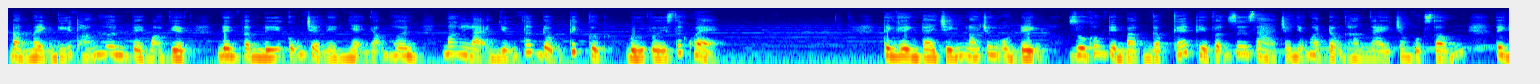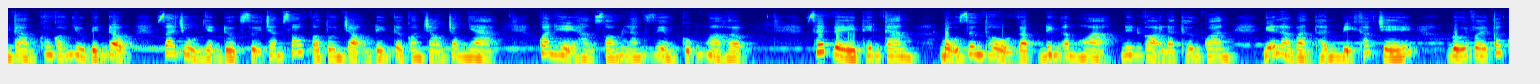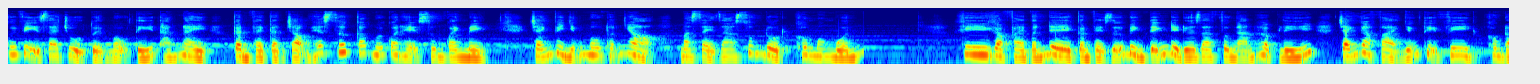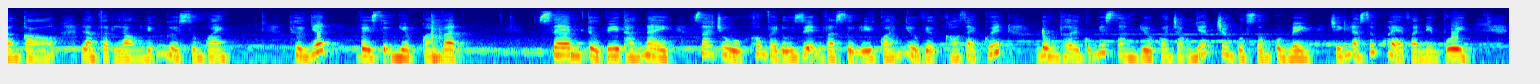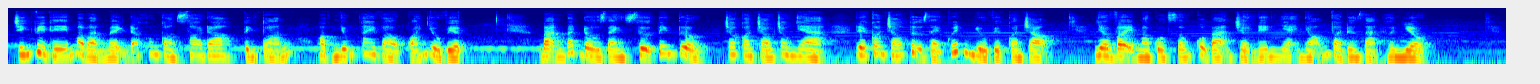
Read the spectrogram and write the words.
Bản mệnh nghĩ thoáng hơn về mọi việc nên tâm lý cũng trở nên nhẹ nhõm hơn, mang lại những tác động tích cực đối với sức khỏe. Tình hình tài chính nói chung ổn định, dù không tiền bạc ngập kết thì vẫn dư giả cho những hoạt động hàng ngày trong cuộc sống, tình cảm không có nhiều biến động, gia chủ nhận được sự chăm sóc và tôn trọng đến từ con cháu trong nhà, quan hệ hàng xóm láng giềng cũng hòa hợp. Xét về thiên can, mậu dương thổ gặp đinh âm hỏa nên gọi là thương quan, nghĩa là bản thân bị khắc chế. Đối với các quý vị gia chủ tuổi mậu tý tháng này, cần phải cẩn trọng hết sức các mối quan hệ xung quanh mình, tránh vì những mâu thuẫn nhỏ mà xảy ra xung đột không mong muốn. Khi gặp phải vấn đề cần phải giữ bình tĩnh để đưa ra phương án hợp lý, tránh gặp phải những thị phi không đáng có, làm phật lòng những người xung quanh. Thứ nhất, về sự nghiệp quan vận. Xem tử vi tháng này, gia chủ không phải đối diện và xử lý quá nhiều việc khó giải quyết, đồng thời cũng biết rằng điều quan trọng nhất trong cuộc sống của mình chính là sức khỏe và niềm vui. Chính vì thế mà bản mệnh đã không còn so đo, tính toán hoặc nhúng tay vào quá nhiều việc. Bạn bắt đầu dành sự tin tưởng cho con cháu trong nhà để con cháu tự giải quyết nhiều việc quan trọng. Nhờ vậy mà cuộc sống của bạn trở nên nhẹ nhõm và đơn giản hơn nhiều.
